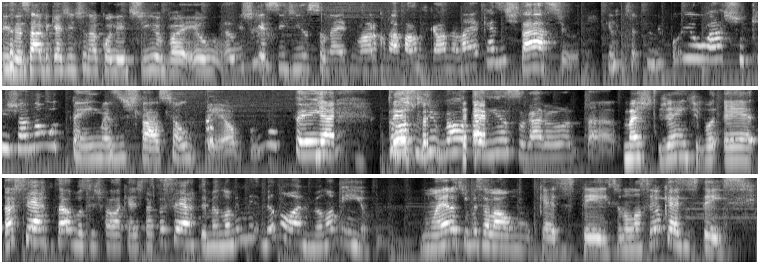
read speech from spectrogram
E você sabe que a gente na coletiva, eu, eu esqueci disso, né? Tem uma hora que eu tava falando que ela lá é Kes Estácio. Que não sei, eu acho que já não o tem mais Estácio há um tempo. Não tem. Aí, Trouxe de volta isso, garota. Mas, gente, é, tá certo, tá? Vocês falam que tá, tá certo. É meu nome, meu nome, meu nominho. Não era tipo, sei lá, um Cass Stacy. Eu não lancei o Cass Stacy.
